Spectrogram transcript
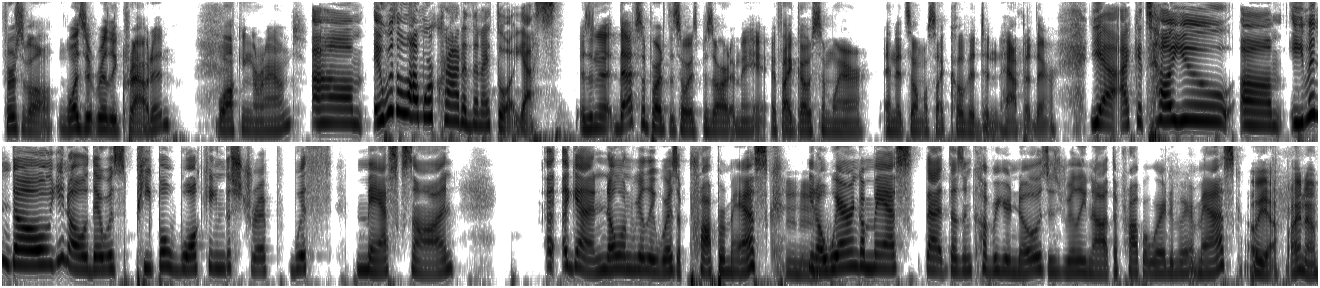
First of all, was it really crowded walking around? Um, it was a lot more crowded than I thought. Yes. Isn't it? That's the part that's always bizarre to me. If I go somewhere and it's almost like COVID didn't happen there. Yeah, I could tell you, um, even though, you know, there was people walking the strip with masks on, a- again, no one really wears a proper mask. Mhm. You know, wearing a mask that doesn't cover your nose is really not the proper way to wear a mask. Oh yeah, I know.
